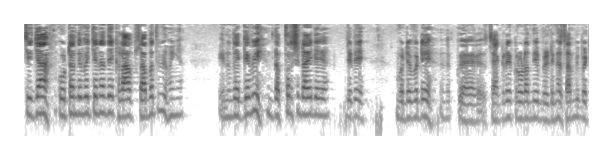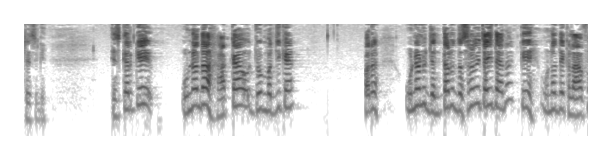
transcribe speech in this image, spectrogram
ਚੀਜ਼ਾਂ ਕੋਰਟਾਂ ਦੇ ਵਿੱਚ ਇਹਨਾਂ ਦੇ ਖਿਲਾਫ ਸਾਬਤ ਵੀ ਹੋਈਆਂ। ਇਹਨਾਂ ਦੇ ਅੱਗੇ ਵੀ ਦਫ਼ਤਰ ਛਡਾਏ ਗਏ ਆ, ਜਿਹੜੇ ਵੱਡੇ ਵੱਡੇ ਸੈਂਕੜੇ ਕਰੋੜਾਂ ਦੀਆਂ ਬਿਲਡਿੰਗਾਂ ਸਾਹਮਣੇ ਬੈਠੇ ਸੀਗੇ। ਇਸ ਕਰਕੇ ਉਹਨਾਂ ਦਾ ਹੱਕ ਹੈ ਜੋ ਮਰਜ਼ੀ ਕਹਿਣ, ਪਰ ਉਹਨਾਂ ਨੂੰ ਜਨਤਾ ਨੂੰ ਦੱਸਣਾ ਵੀ ਚਾਹੀਦਾ ਹੈ ਨਾ ਕਿ ਉਹਨਾਂ ਦੇ ਖਿਲਾਫ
